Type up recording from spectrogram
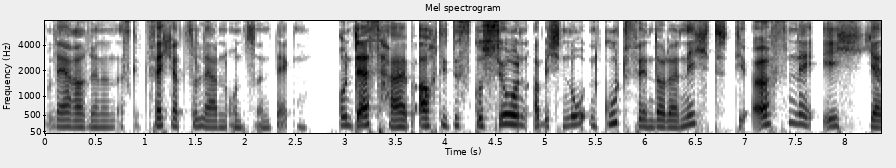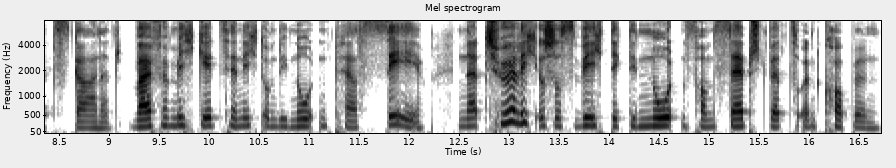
Lehrerinnen, es gibt Fächer zu lernen und zu entdecken. Und deshalb auch die Diskussion, ob ich Noten gut finde oder nicht, die öffne ich jetzt gar nicht, weil für mich geht es hier nicht um die Noten per se. Natürlich ist es wichtig, die Noten vom Selbstwert zu entkoppeln.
